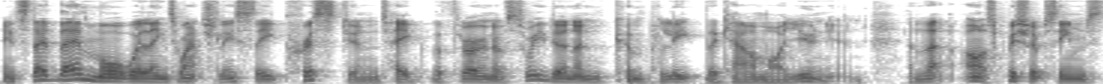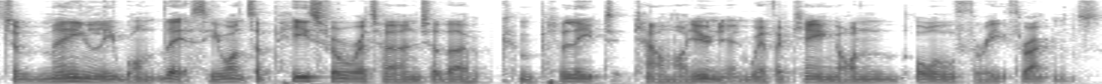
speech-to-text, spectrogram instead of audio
Instead, they're more willing to actually see Christian take the throne of Sweden and complete the Kalmar Union. And that Archbishop seems to mainly want this. He wants a peaceful return to the complete Kalmar Union with a king on all three thrones.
